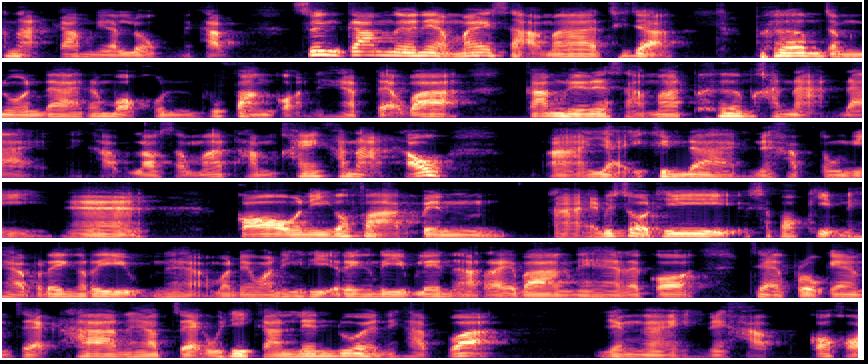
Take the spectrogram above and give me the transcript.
ขนาดกล้ามเนื้อลงนะครับซึ่งกล้ามเนื้อเนี่ยไม่สามารถที่จะเพิ่มจำนวนได้ต้องบอกคุณผู้ฟังก่อนนะครับ แต่ว่ากล้ามเนื้อเนี่ยสามารถเพิ่มขนาดได้นะครับเราสามารถทำให้ขนาดเขา ใหญ่ขึ้นได้นะครับตรงนี้นะก็วันนี้ก็ฝากเป็นอ่า episode ที่เฉพาะกิจนะครับเร่งรีบนะฮะวันในวันที่ที่เร่งรีบเล่นอะไรบ้างนะฮะแล้วก็แจกโปรแกรมแจกท่านะครับ แจกวิธีการเล่นด้วยนะครับว่ายังไงนะครับ ก็ขอ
